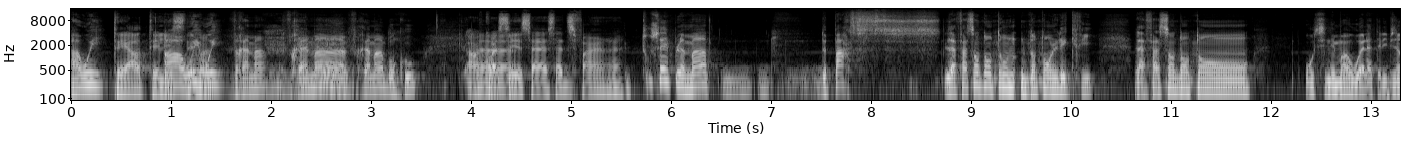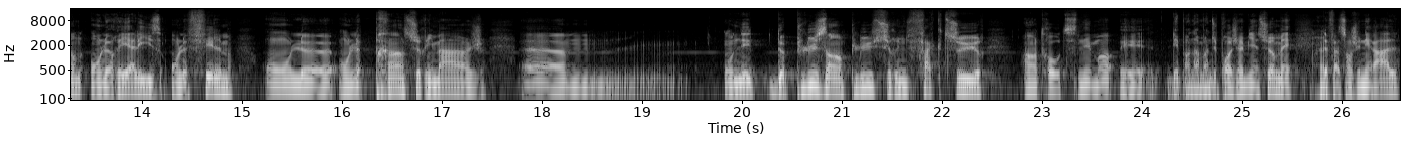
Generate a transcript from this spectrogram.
ah oui. Théâtre, télé, Ah oui, cinéma? oui, vraiment, vraiment, vraiment beaucoup. En quoi Euh, ça, ça diffère? tout simplement de par la façon dont on, dont on l'écrit, la façon dont on, au cinéma ou à la télévision, on le réalise, on le filme, on le, on le prend sur image. Euh, on est de plus en plus sur une facture, entre autres cinéma, et dépendamment du projet bien sûr, mais de façon générale,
